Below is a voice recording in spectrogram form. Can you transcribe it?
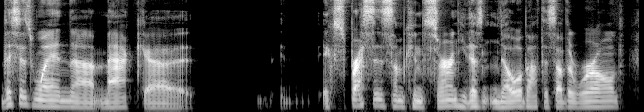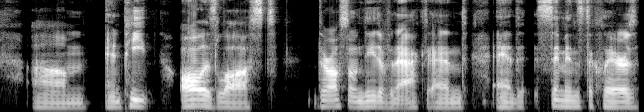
this is when uh, Mac uh, expresses some concern. He doesn't know about this other world. Um, and Pete, all is lost. They're also in need of an act, and and Simmons declares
